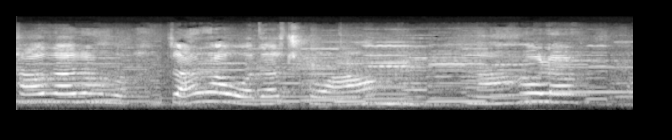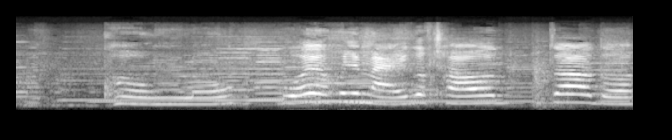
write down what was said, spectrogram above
超大帐篷装上我的床，然后呢，恐龙我也会买一个超大的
